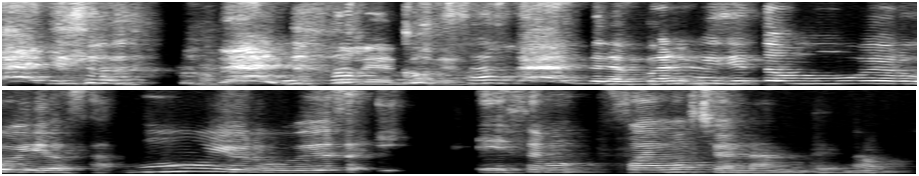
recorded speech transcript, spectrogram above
Esas dos cosas de las cuales me siento muy orgullosa, muy orgullosa. Y ese fue emocionante, ¿no?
